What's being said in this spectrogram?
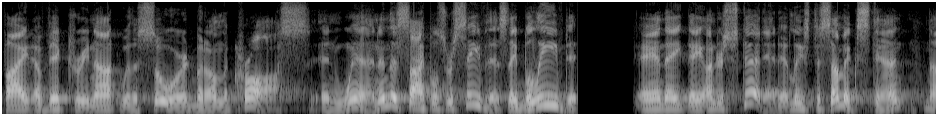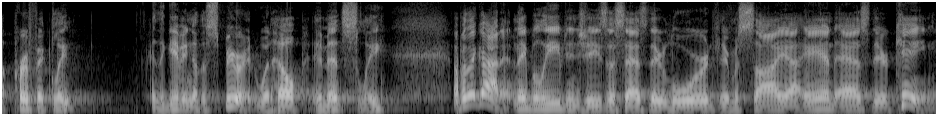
fight a victory not with a sword, but on the cross and win. And the disciples received this, they believed it, and they, they understood it, at least to some extent, not perfectly. And the giving of the Spirit would help immensely. Uh, but they got it, and they believed in Jesus as their Lord, their Messiah, and as their King.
